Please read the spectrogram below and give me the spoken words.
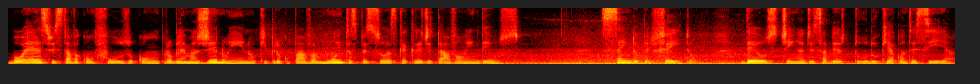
Boécio estava confuso com um problema genuíno que preocupava muitas pessoas que acreditavam em Deus. Sendo perfeito, Deus tinha de saber tudo o que acontecia,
